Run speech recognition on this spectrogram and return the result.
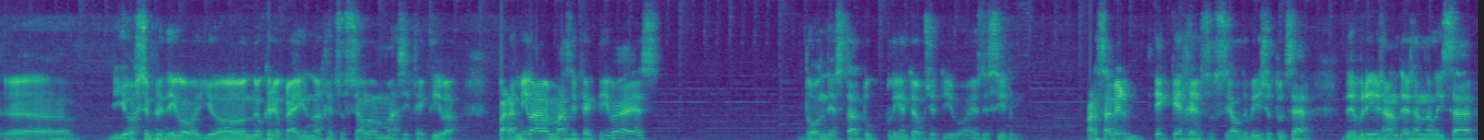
Uh, yo siempre digo, yo no creo que haya una red social más efectiva. Para mí la más efectiva es dónde está tu cliente objetivo. Es decir, para saber qué red social debes utilizar, deberías antes analizar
